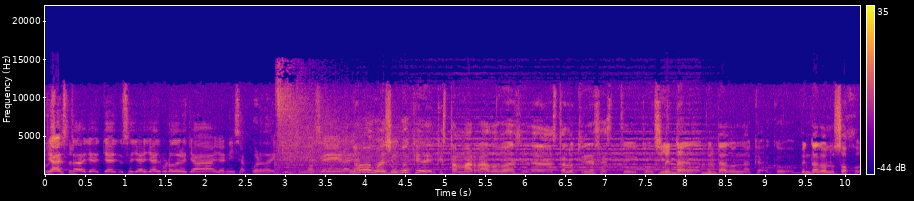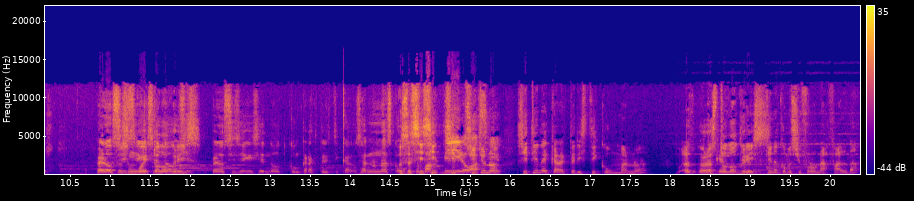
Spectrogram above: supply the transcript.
ya sabes es está, ya, ya, o sea, ya, ya el brother ya, ya ni se acuerda de quién chingados era. No, güey, es un güey que, que está amarrado, hasta lo tienes este, con cinta, Vendado. vendado, en la, vendado los ojos. Pero es sí un sigue güey siendo- todo gris. sí, pero sí sigue siendo con características, o sea, no, no es como O sea, que sí, es un sí, sí, vampiro sí así. tiene, sí tiene característica humana. Pero es que todo gris. Tiene como si fuera una falda,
